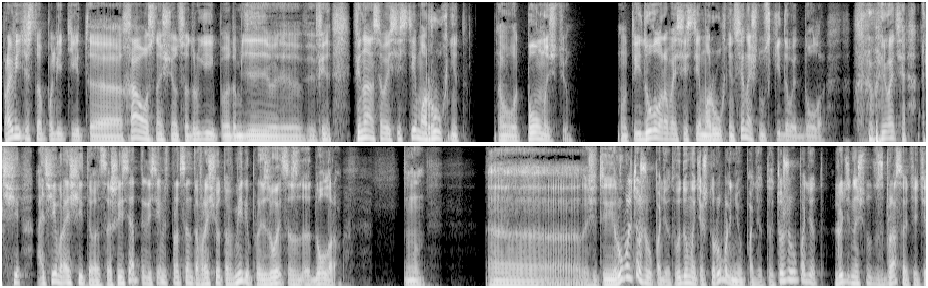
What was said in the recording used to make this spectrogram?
правительство полетит, э, хаос начнется, другие там, э, финансовая система рухнет вот, полностью. Вот, и долларовая система рухнет. Все начнут скидывать доллар. Понимаете, а, че, а чем рассчитываться? 60 или 70 процентов расчетов в мире производится с долларом. Ну, э, значит, и рубль тоже упадет. Вы думаете, что рубль не упадет? И тоже упадет. Люди начнут сбрасывать эти,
